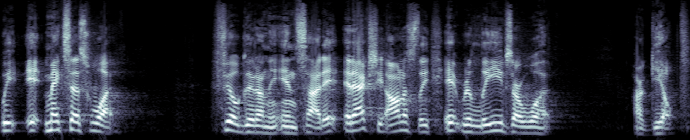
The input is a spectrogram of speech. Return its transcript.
we, it makes us what? Feel good on the inside. It, it actually, honestly, it relieves our what? Our guilt.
